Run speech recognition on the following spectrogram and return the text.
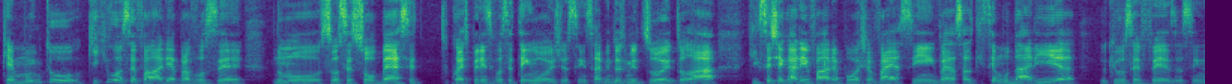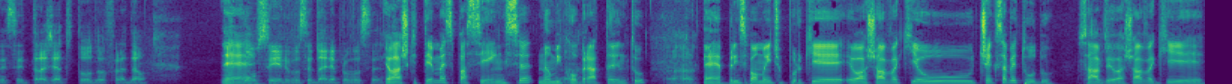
que é muito. O que, que você falaria para você no, se você soubesse com a experiência que você tem hoje, assim, sabe? Em 2018 lá, o que, que você chegaria e falaria, poxa, vai assim, vai assado. O que, que você mudaria do que você fez, assim, nesse trajeto todo, Fredão? Que é, conselho você daria para você? Eu acho que ter mais paciência, não me cobrar tanto, é, principalmente porque eu achava que eu tinha que saber tudo, sabe? Entendi. Eu achava que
